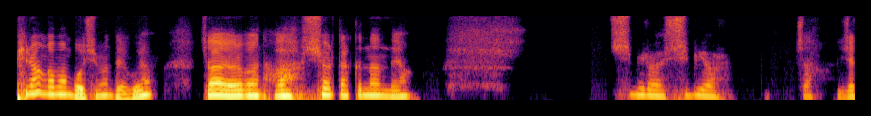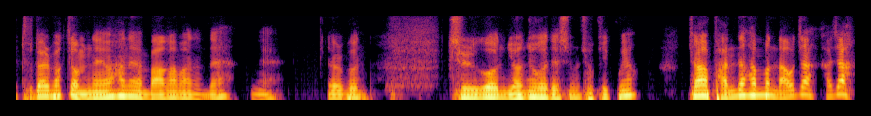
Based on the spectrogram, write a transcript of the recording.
필요한 것만 보시면 되고요. 자, 여러분, 아, 10월 달 끝났네요. 11월, 12월. 자, 이제 두 달밖에 없네요. 한 해 마감하는데. 네. 여러분, 즐거운 연휴가 됐으면 좋겠고요. 자, 반등 한번 나오자. 가자.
